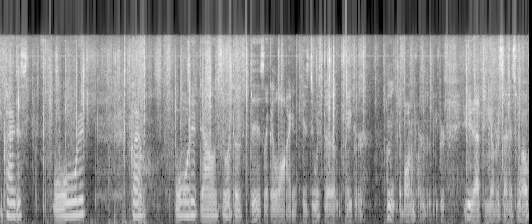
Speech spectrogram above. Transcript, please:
You kind of just fold it, kind of fold it down so it does this, like a line is with the paper. I mean, the bottom part of the paper. You do that to the other side as well.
